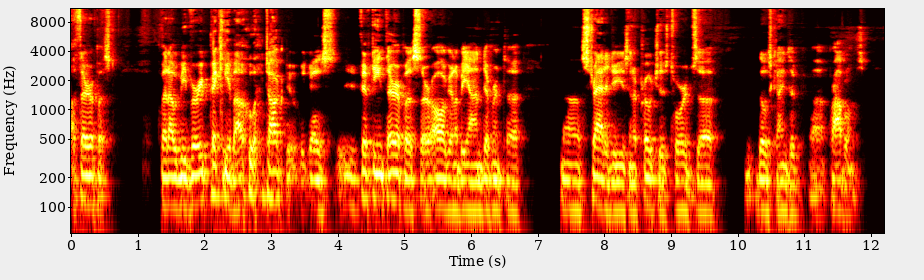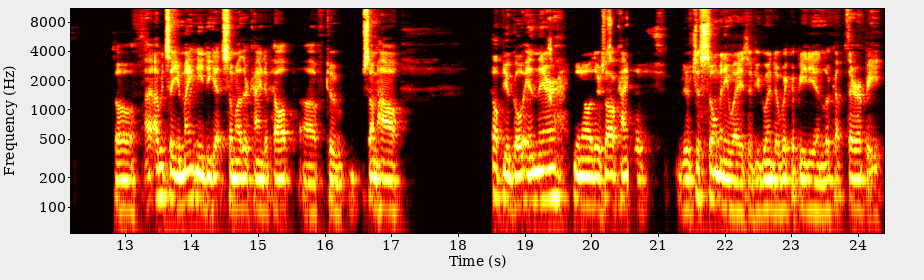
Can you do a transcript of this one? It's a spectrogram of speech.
a therapist. But I would be very picky about who I talk to because 15 therapists are all going to be on different uh, uh, strategies and approaches towards uh, those kinds of uh, problems. So I, I would say you might need to get some other kind of help uh, to somehow help you go in there. You know, there's all kinds of, there's just so many ways. If you go into Wikipedia and look up therapy,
